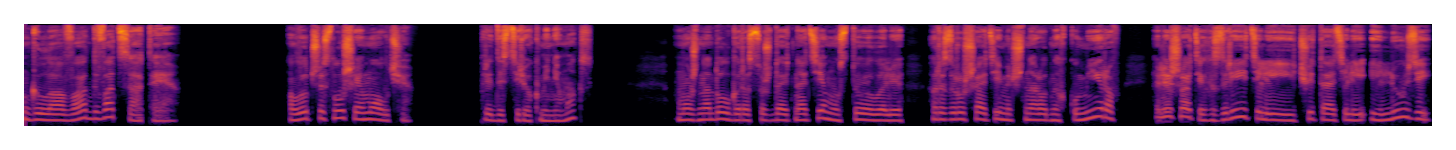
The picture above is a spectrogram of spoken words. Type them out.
Глава двадцатая. «Лучше слушай молча», — предостерег меня Макс. Можно долго рассуждать на тему, стоило ли разрушать имидж народных кумиров, лишать их зрителей и читателей иллюзий,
